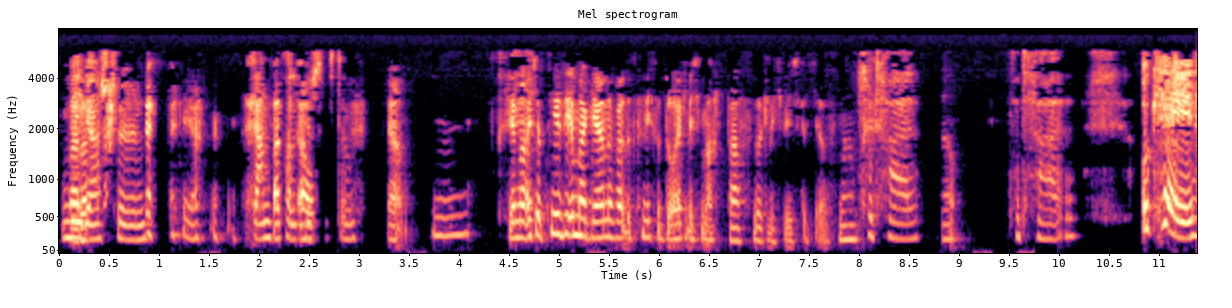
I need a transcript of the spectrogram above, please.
mega schön. ja. Ganz tolle auch. Geschichte. Ja. Mhm. Genau, ich erzähle sie immer gerne, weil es finde ich so deutlich macht, was wirklich wichtig ist. Ne? Total. Ja. Total. Okay,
